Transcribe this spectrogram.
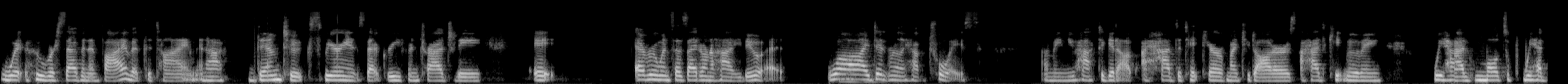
wh- who were seven and five at the time, and have them to experience that grief and tragedy. It, everyone says, I don't know how you do it. Well, I mm-hmm. didn't really have a choice. I mean, you have to get up. I had to take care of my two daughters. I had to keep moving. We had multiple, we had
